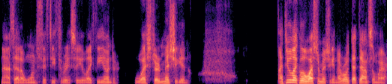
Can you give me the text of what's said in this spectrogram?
Now it's at a 153. So you like the under. Western Michigan. I do like a little Western Michigan. I wrote that down somewhere.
